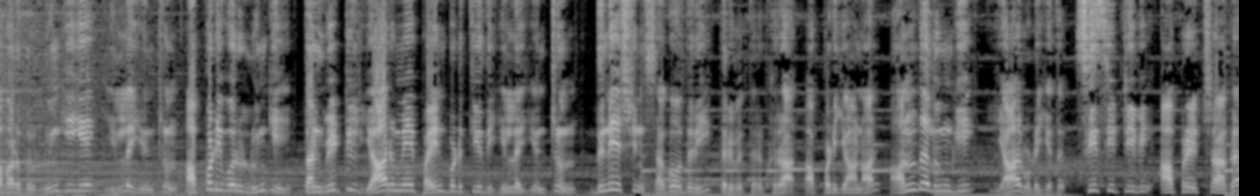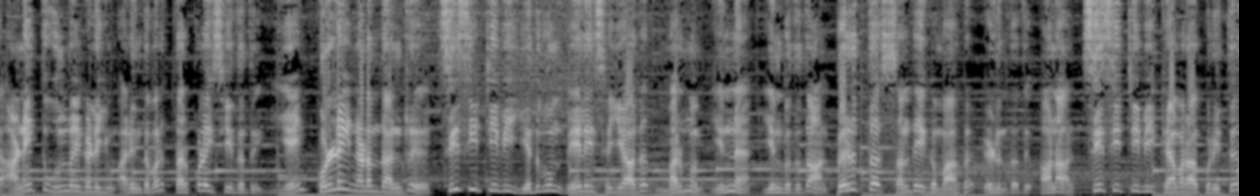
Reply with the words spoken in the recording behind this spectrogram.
அவரது லுங்கியே இல்லை என்றும் அப்படி ஒரு லுங்கி தன் வீட்டில் யாருமே பயன்படுத்தியது இல்லை என்றும் தினேஷின் சகோதரி தெரிவித்திருக்கிறார். அப்படியானால் அந்த லுங்கி யாருடையது? சிசிடிவி ஆபரேட்டராக அனைத்து உண்மைகளையும் அறிந்தவர் தற்கொலை செய்தது ஏன்? கொள்ளை நடந்த அன்று சிசிடிவி எதுவும் வேலை செய்யாத மர்மம் என்ன என்பதுதான் பெருத்த சந்தேகமாக எழுந்தது. ஆனால் சிசிடிவி கேமரா குறித்து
